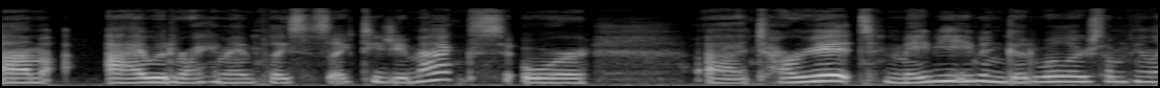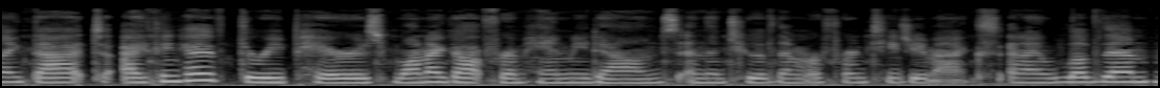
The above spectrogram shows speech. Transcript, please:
Um, I would recommend places like TJ Maxx or uh, Target, maybe even Goodwill or something like that. I think I have three pairs. One I got from Hand Me Downs, and then two of them were from TJ Maxx, and I love them.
